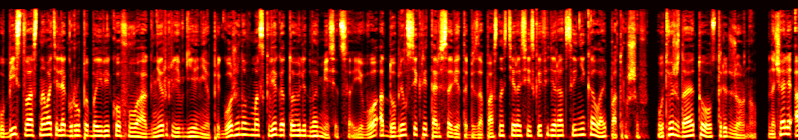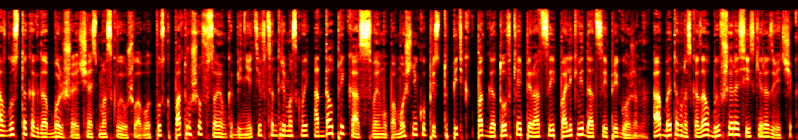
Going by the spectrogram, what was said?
Убийство основателя группы боевиков «Вагнер» Евгения Пригожина в Москве готовили два месяца. Его одобрил секретарь Совета безопасности Российской Федерации Николай Патрушев, утверждает Wall Street Journal. В начале августа, когда большая часть Москвы ушла в отпуск, Патрушев в своем кабинете в центре Москвы отдал приказ своему помощнику приступить к подготовке операции по ликвидации Пригожина. Об этом рассказал бывший российский разведчик.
